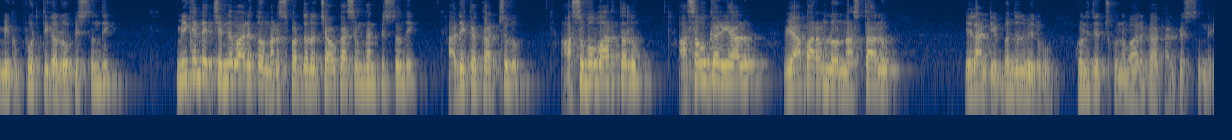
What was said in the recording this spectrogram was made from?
మీకు పూర్తిగా లోపిస్తుంది. మీకంటే చిన్నవారితో మనస్పర్ధలు వచ్చే అవకాశం కనిపిస్తుంది. అధిక ఖర్చులు అశుభ వార్తలు అసౌకర్యాలు వ్యాపారంలో నష్టాలు ఇలాంటి ఇబ్బందులు మీరు కొని తెచ్చుకున్న వారుగా కనిపిస్తుంది.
